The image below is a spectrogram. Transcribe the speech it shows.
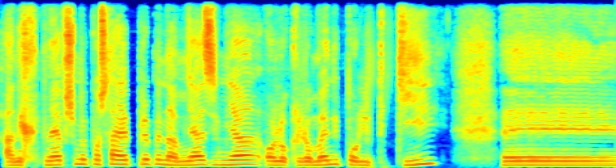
ανοιχνεύσουμε πώς θα έπρεπε να μοιάζει μια ολοκληρωμένη πολιτική ε,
